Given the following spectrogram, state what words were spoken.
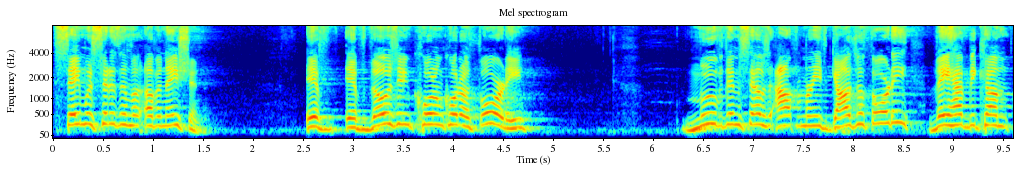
Same with citizens of a nation. If, if those in quote unquote authority move themselves out from underneath God's authority, they have become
